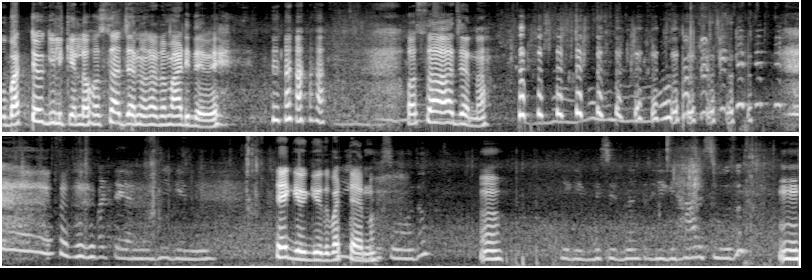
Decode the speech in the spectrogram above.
ಬಟ್ಟೆ ಒಗಿಲಿಕ್ಕೆಲ್ಲ ಹೊಸ ಜನರನ್ನು ಮಾಡಿದ್ದೇವೆ. ಹೊಸ ಜನ. ಹೀಗೆ ಒಗೆಯುವುದು ಬಟ್ಟೆಯನ್ನು? ಹ್ಮ್ ಹೀಗೆ ಬಿಸಿದ ನಂತರ ಹೀಗೆ ಹಾರಿಸುವುದು ಹ್ಮ್.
